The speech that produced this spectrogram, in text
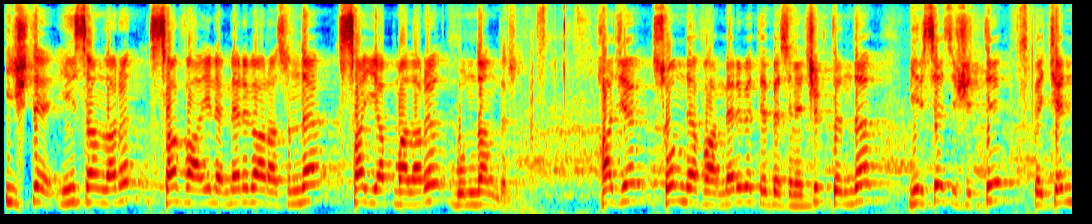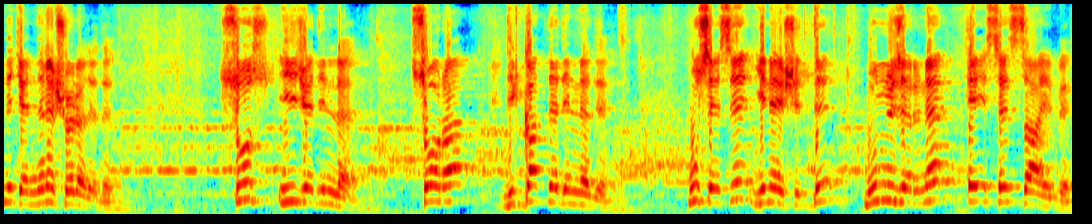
İşte insanların Safa ile Merve arasında say yapmaları bundandır. Hacer son defa Merve tepesine çıktığında bir ses işitti ve kendi kendine şöyle dedi. Sus iyice dinle. Sonra dikkatle dinledi. Bu sesi yine işitti. Bunun üzerine ey ses sahibi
